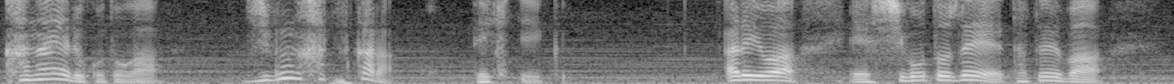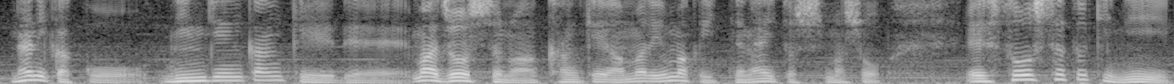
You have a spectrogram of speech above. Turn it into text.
叶えることが自分発からできていく。あるいは、え仕事で例えば何かこう人間関係で、まあ、上司との関係があまりうまくいってないとしましょう、えー、そうした時に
